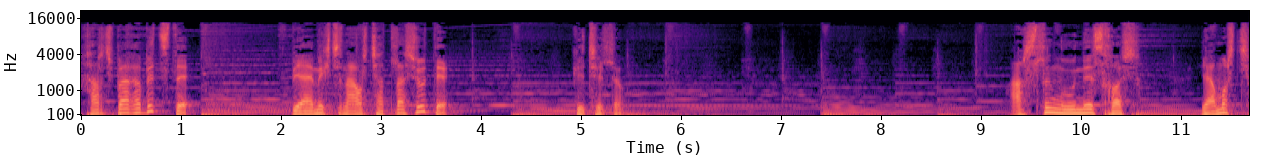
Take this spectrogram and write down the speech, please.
Харж байгаа биз дээ. Би амиг чинь аварч чадлаа шүү дээ гэж хэлв. Арслан үүнээс хойш ямар ч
